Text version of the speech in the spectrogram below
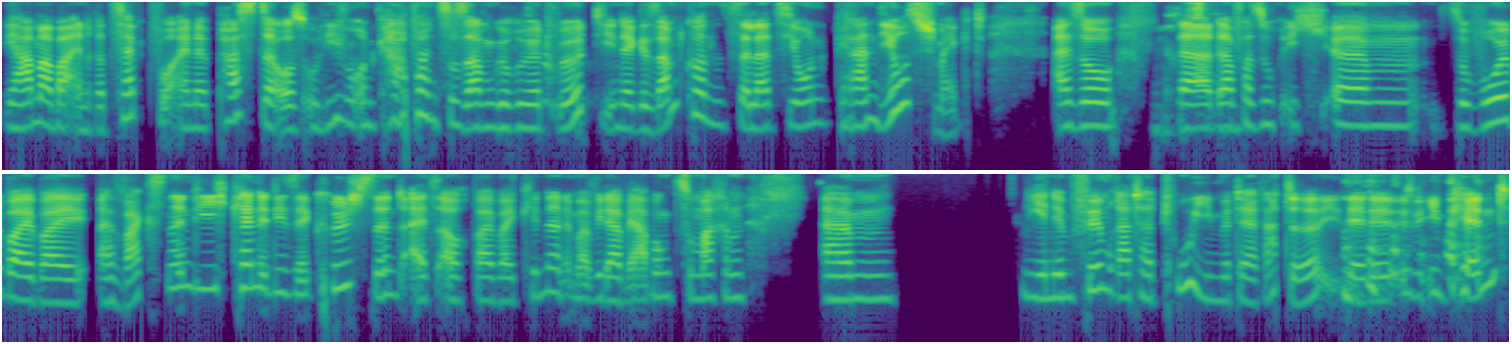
Wir haben aber ein Rezept, wo eine Paste aus Oliven und Kapern zusammengerührt wird, die in der Gesamtkonstellation grandios schmeckt. Also da, da versuche ich ähm, sowohl bei, bei Erwachsenen, die ich kenne, die sehr krüsch sind, als auch bei, bei Kindern immer wieder Werbung zu machen. Ähm, wie in dem Film Ratatouille mit der Ratte, der, der ihn kennt,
